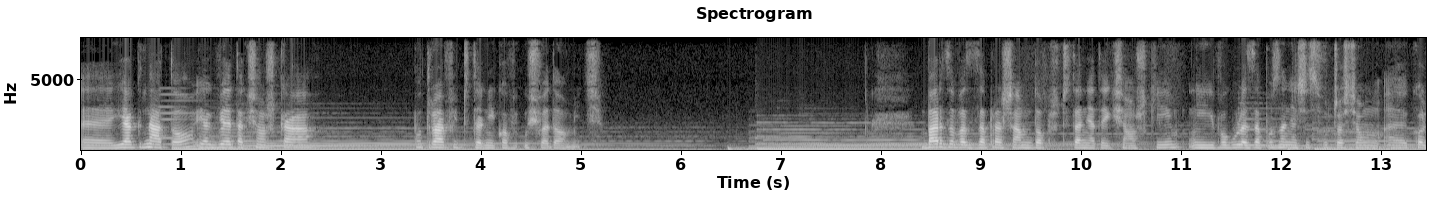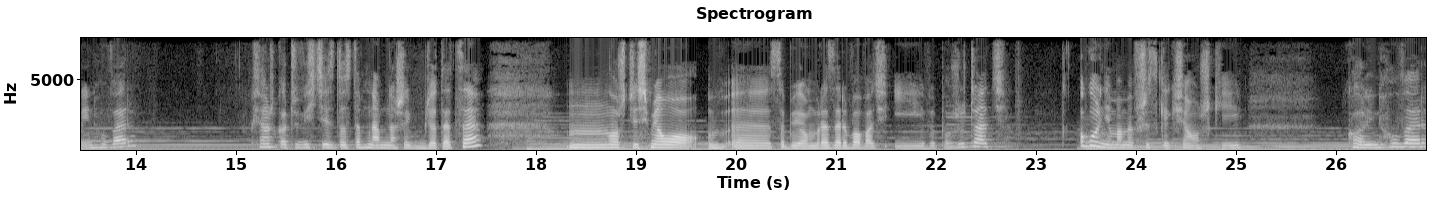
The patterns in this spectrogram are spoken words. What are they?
E, jak na to, jak wiele ta książka potrafi czytelnikowi uświadomić. Bardzo Was zapraszam do przeczytania tej książki i w ogóle zapoznania się z twórczością e, Colin Hoover. Książka oczywiście jest dostępna w naszej bibliotece. Mm, możecie śmiało e, sobie ją rezerwować i wypożyczać. Ogólnie mamy wszystkie książki Colin Hoover.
